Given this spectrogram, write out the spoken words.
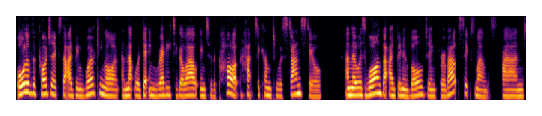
all of the projects that I'd been working on and that were getting ready to go out into the park had to come to a standstill. And there was one that I'd been involved in for about six months. And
